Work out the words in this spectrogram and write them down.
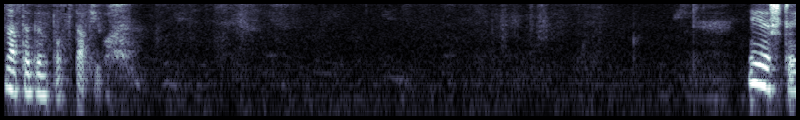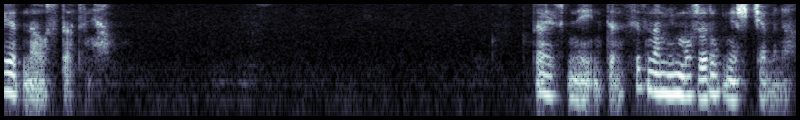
Na te bym postawiła. I jeszcze jedna ostatnia. Ta jest mniej intensywna, mimo że również ciemna.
